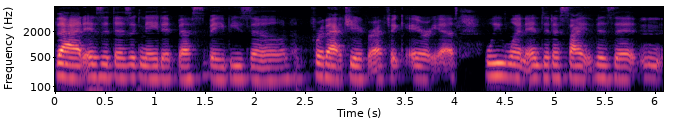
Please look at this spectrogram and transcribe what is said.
that is a designated best baby zone for that geographic area. We went and did a site visit in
